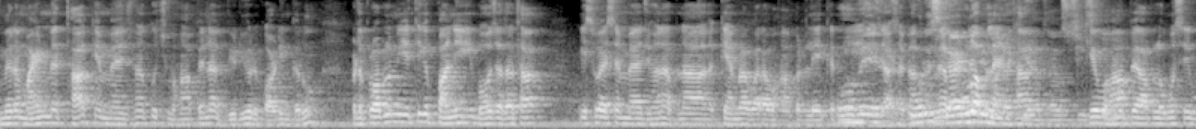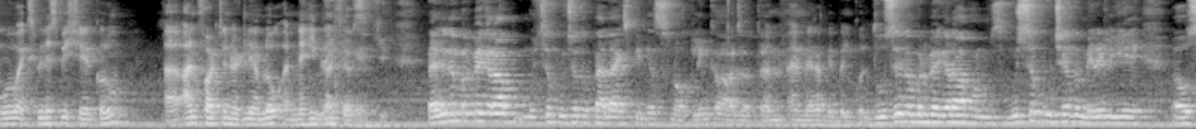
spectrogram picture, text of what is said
मेरा माइंड में था कि मैं जो है कुछ वहाँ पे ना वीडियो रिकॉर्डिंग करूँ बट प्रॉब्लम ये थी कि पानी बहुत ज़्यादा था इस वजह से मैं जो है ना अपना कैमरा वगैरह वहाँ पर लेकर नहीं जा सका। मेरा पूरा प्लान था था कि वहाँ पे आप लोगों से वो एक्सपीरियंस भी शेयर करूँ अनफॉर्चुनेटली हम लोग नहीं कर सकी। पहले नंबर पे अगर आप मुझसे पूछे तो पहला एक्सपीरियंस स्नॉकलिंग का आ जाता है। मेरा भी बिल्कुल। दूसरे नंबर पे अगर आप हम मुझसे पूछें तो मेरे लिए उस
